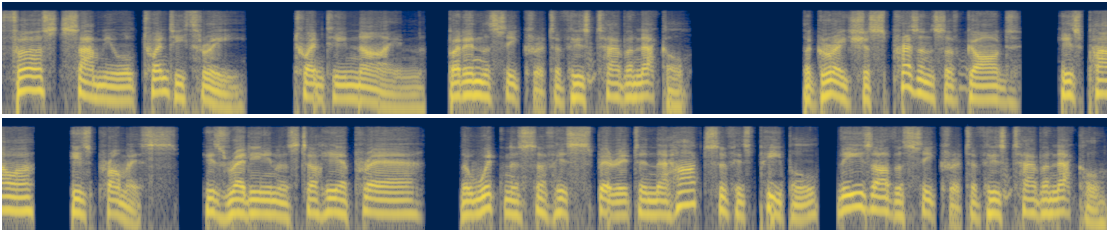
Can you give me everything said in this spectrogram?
1 Samuel 23, 29, but in the secret of his tabernacle. The gracious presence of God, his power, his promise, his readiness to hear prayer, the witness of his Spirit in the hearts of his people, these are the secret of his tabernacle.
